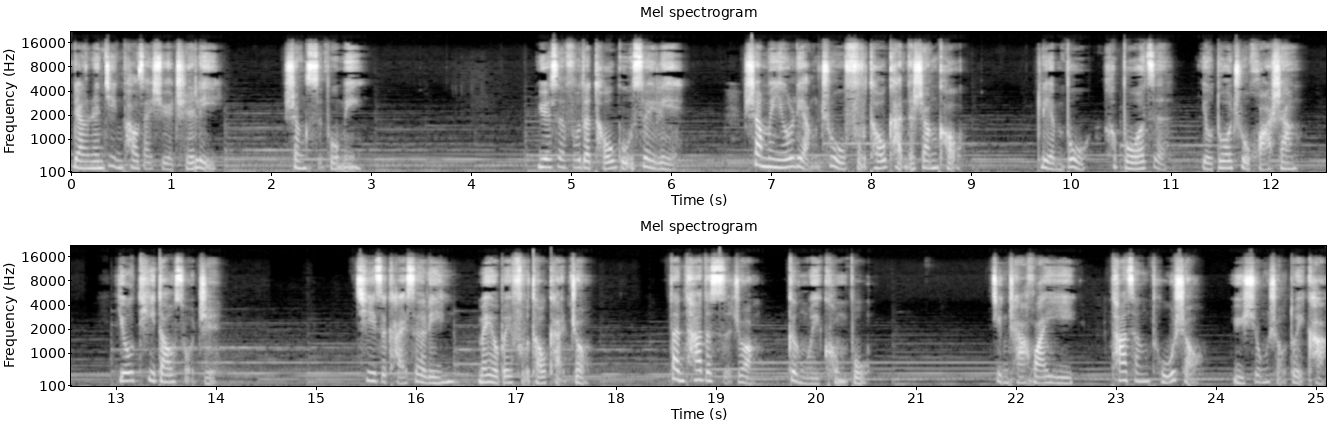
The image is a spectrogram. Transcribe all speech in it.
两人浸泡在血池里，生死不明。约瑟夫的头骨碎裂，上面有两处斧头砍的伤口，脸部和脖子有多处划伤，由剃刀所致。妻子凯瑟琳没有被斧头砍中，但她的死状更为恐怖。警察怀疑她曾徒手与凶手对抗，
